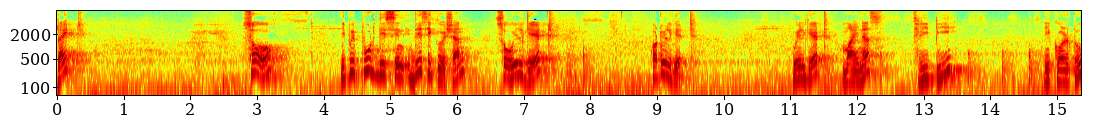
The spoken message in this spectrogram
Right? So if we put this in this equation so we'll get what we'll get? We'll get minus 3p equal to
